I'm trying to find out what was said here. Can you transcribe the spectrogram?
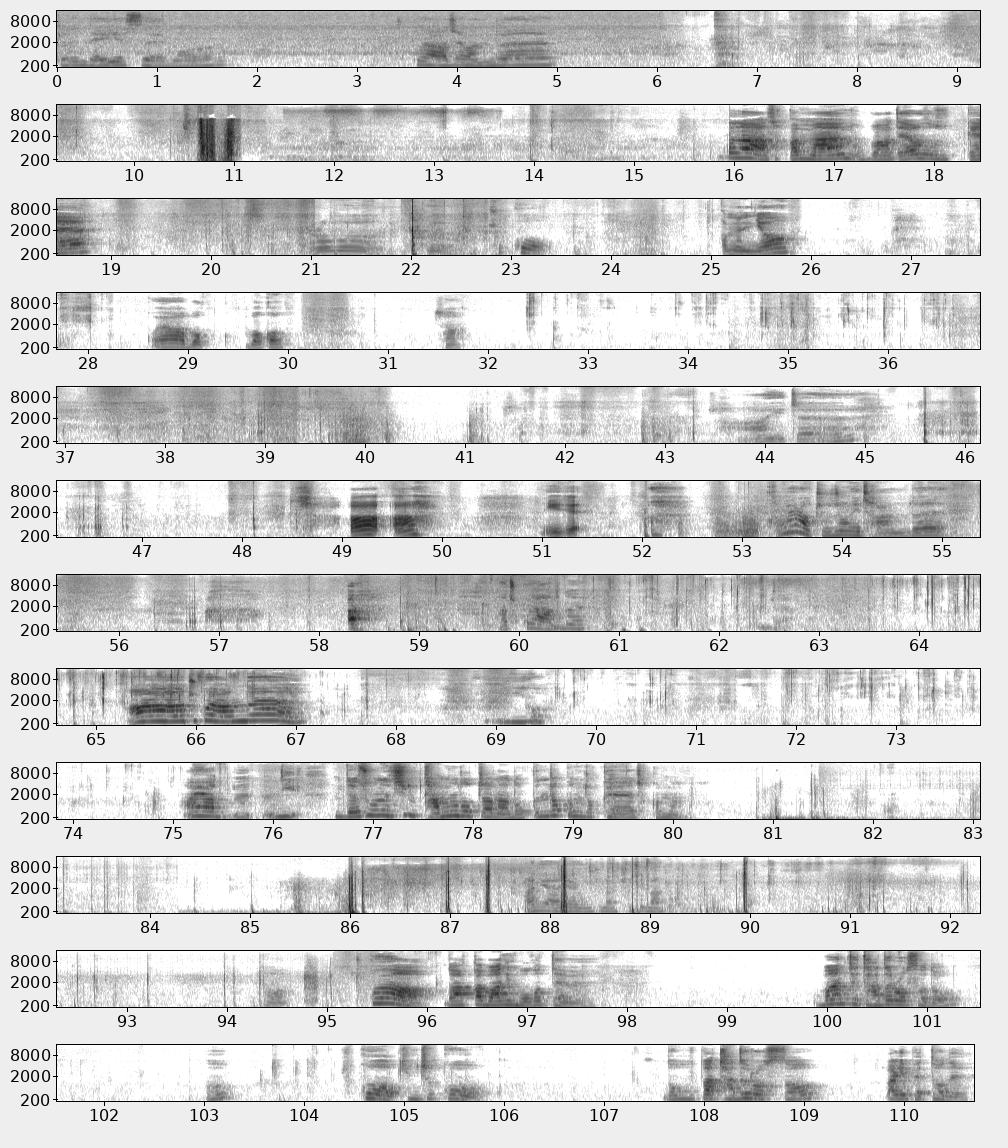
오늘은 ASMR. 그래 아직 안 돼. 콜라 잠깐만 오빠가 떼어서 줄게. 여러분 그 초코 잠깐만요. 꼬야 먹 먹어. 자. 자 이제 아 아. 이게 카메라 조정이 잘 안 돼. 아 초코야 안 돼. 안 돼. 아 초코야 안 돼. 이거. 아야, 음, 니, 내 손에 침 다 묻었잖아. 너 끈적끈적해. 잠깐만. 아니야 아니야 용준아 주지 마. 어. 초코야, 나 아까 많이 먹었다며. 오빠한테 다 들었어, 너. 어? 초코, 김초코. 너 오빠 다 들었어? 빨리 뱉어내.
